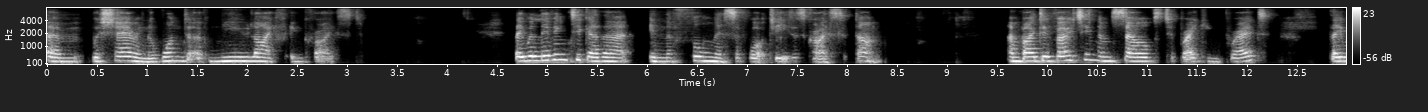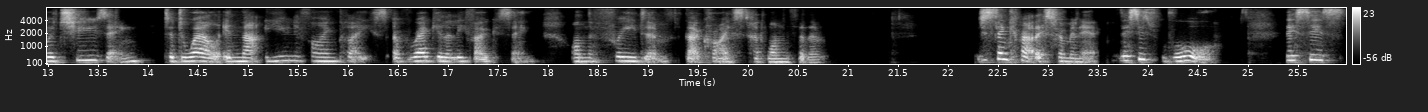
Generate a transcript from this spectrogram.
um, were sharing the wonder of new life in Christ. They were living together in the fullness of what Jesus Christ had done. And by devoting themselves to breaking bread, they were choosing to dwell in that unifying place of regularly focusing on the freedom that Christ had won for them just think about this for a minute. This is raw. This is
